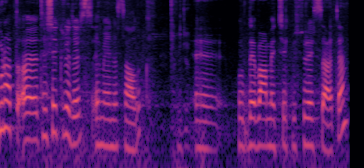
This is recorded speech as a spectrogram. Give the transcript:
Murat e, teşekkür ederiz. Emeğine sağlık. E, bu devam edecek bir süreç zaten.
